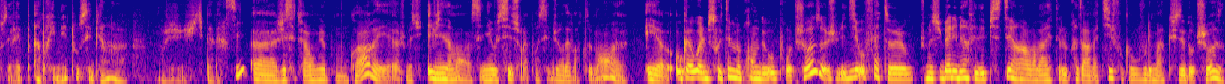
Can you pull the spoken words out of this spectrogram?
vous avez imprimé tout, c'est bien. Je, je dis bah, merci. Euh, J'essaie de faire au mieux pour mon corps et euh, je me suis évidemment renseignée aussi sur la procédure d'avortement. euh, et au cas où elle me souhaitait me prendre de haut pour autre chose, je lui ai dit au fait, je me suis bel et bien fait dépister hein, avant d'arrêter le préservatif, au cas où vous voulez m'accuser d'autre chose.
